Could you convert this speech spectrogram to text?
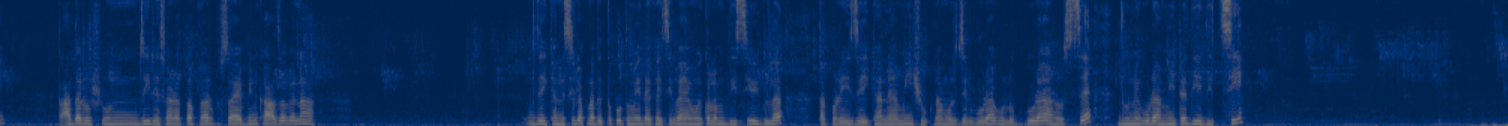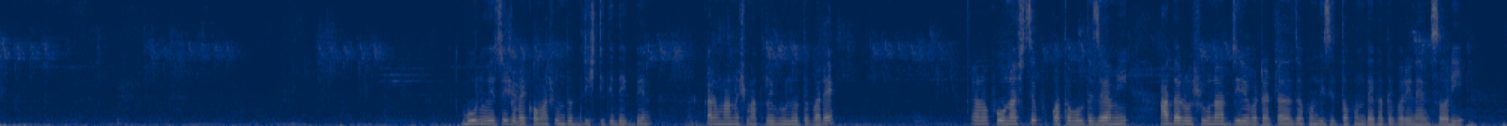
আদা, রসুন, জিরে ছাড়া তো আপনার সয়াবিন খাওয়া যাবে না। যে এইখানে ছিল, আপনাদের তো প্রথমেই দেখাইছি ভাই, আমি ওই কলম দিছি ওইগুলা। তারপরে এই যে এইখানে আমি শুকনা মরিচের গুঁড়া, হলুদ গুঁড়া আর হচ্ছে ধনে গুঁড়া আমি এটা দিয়ে দিচ্ছি। ভুল হয়েছে, সবাই ক্ষমা সুন্দর দৃষ্টিতে দেখবেন। কারণ মানুষ মাত্রই ভুল হতে পারে। কারণ ফোন আসছে, কথা বলতে যে আমি আদা, রসুন আর জিরে বাটারটা যখন দিছি তখন দেখাতে পারি না আই সরি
